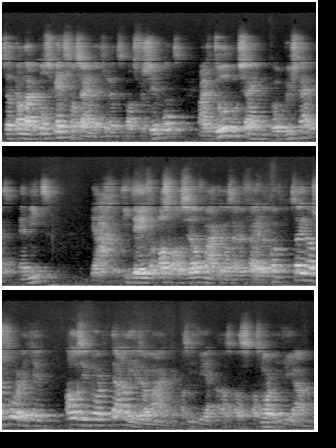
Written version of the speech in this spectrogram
Dus dat kan daar de consequentie van zijn dat je het wat versimpelt. Maar het doel moet zijn robuustheid en niet ja, het idee van als we alles zelf maken, dan zijn we veilig. Want stel je nou eens voor dat je alles in Noord-Italië zou maken, als, Italiaan, als, als, als Noord-Italiaan.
